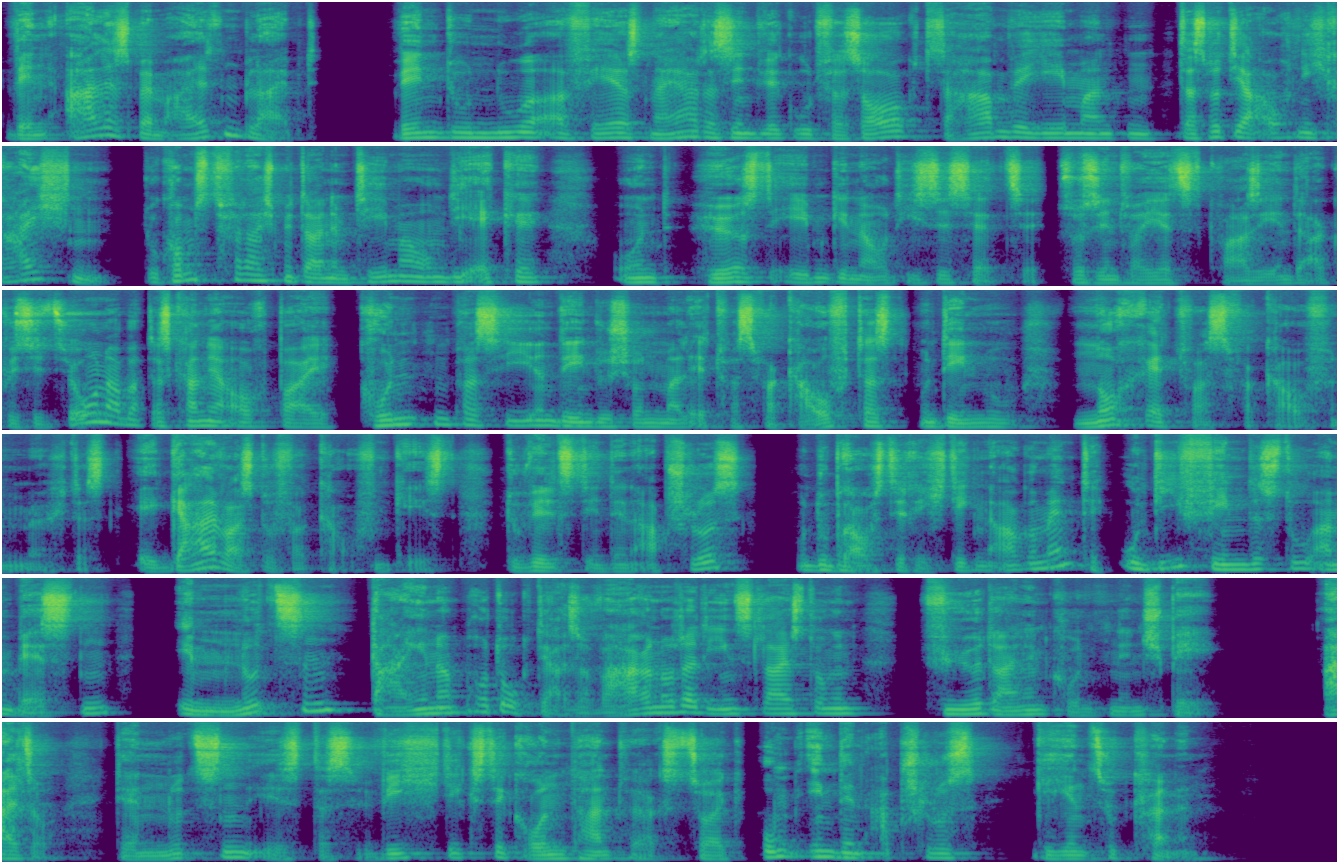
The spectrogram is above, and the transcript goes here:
Wenn alles beim Alten bleibt, wenn du nur erfährst, naja, da sind wir gut versorgt, da haben wir jemanden, das wird ja auch nicht reichen. Du kommst vielleicht mit deinem Thema um die Ecke und hörst eben genau diese Sätze. So sind wir jetzt quasi in der Akquisition, aber das kann ja auch bei Kunden passieren, denen du schon mal etwas verkauft hast und denen du noch etwas verkaufen möchtest. Egal was du verkaufen gehst, du willst in den Abschluss und du brauchst die richtigen Argumente. Und die findest du am besten im Nutzen deiner Produkte, also Waren oder Dienstleistungen für deinen Kunden in Spee. Also, der Nutzen ist das wichtigste Grundhandwerkszeug, um in den Abschluss gehen zu können.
